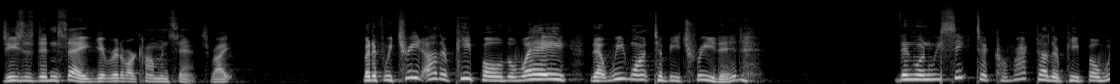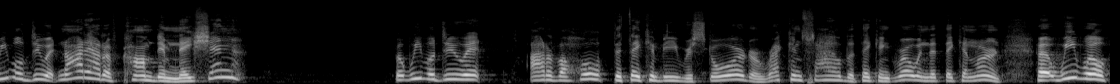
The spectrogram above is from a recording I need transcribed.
Jesus didn't say, get rid of our common sense, right? But if we treat other people the way that we want to be treated, then when we seek to correct other people, we will do it not out of condemnation, but we will do it out of a hope that they can be restored or reconciled, that they can grow and that they can learn. Uh, we will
